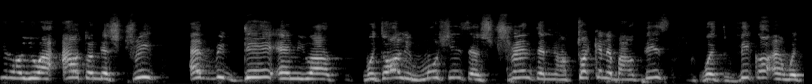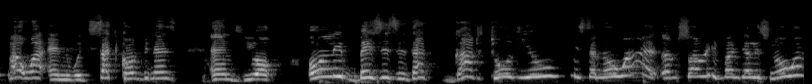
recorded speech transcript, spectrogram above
you know, you are out on the street every day and you are with all emotions and strength and you're talking about this with vigor and with power and with such confidence and your only basis is that God told you, Mr. Noah. I'm sorry, Evangelist Noah.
